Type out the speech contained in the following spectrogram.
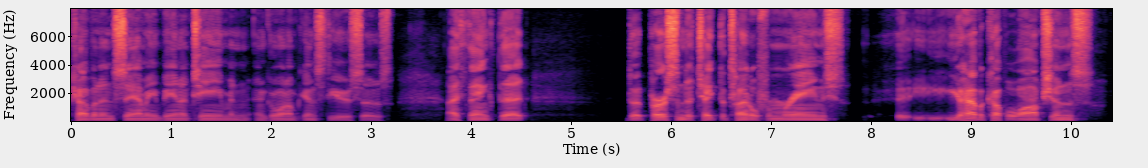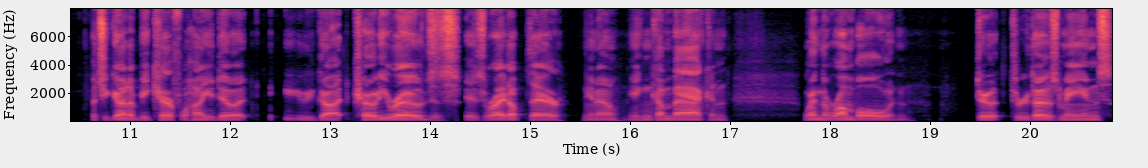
Kevin and Sami being a team and, and going up against the Usos. I think that the person to take the title from Reigns, you have a couple options, but you got to be careful how you do it. You got Cody Rhodes is, is right up there. You know, you can come back and win the Rumble and do it through those means.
